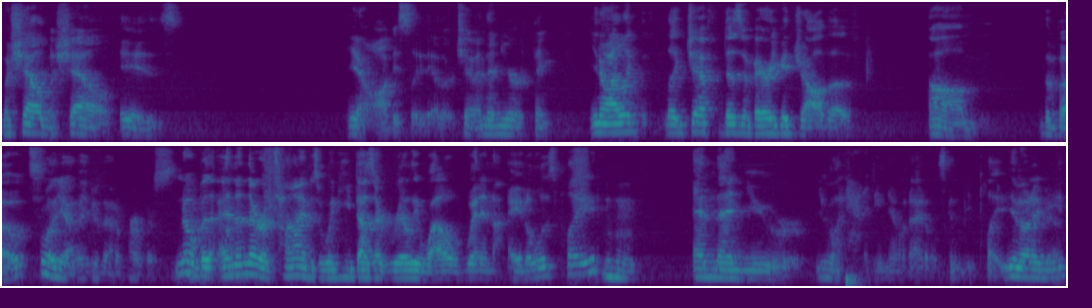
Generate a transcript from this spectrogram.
Michelle Michelle is, you know, obviously the other two, and then you're think, you know, I like like Jeff does a very good job of, um, the votes. Well, yeah, they do that on purpose. No, but and then there are times when he does it really well when an idol is played, hmm and then you're you're like, how did he know an idol was going to be played? You know what I mean?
